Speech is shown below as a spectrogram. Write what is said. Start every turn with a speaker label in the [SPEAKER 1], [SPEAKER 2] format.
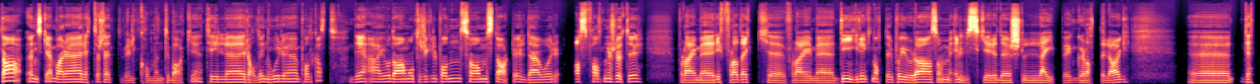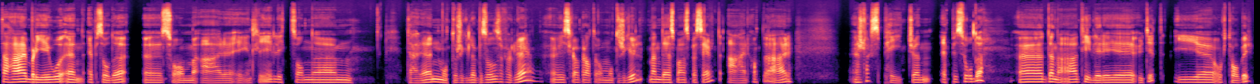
[SPEAKER 1] Da ønsker jeg bare rett og slett velkommen tilbake til eh, Rally Nord-podkast. Det er jo da motorsykkelpodden som starter der hvor asfalten slutter. For deg med rifla dekk, eh, for deg med digre knotter på hjula som elsker det sleipe, glatte lag. Eh, dette her blir jo en episode eh, som er egentlig litt sånn eh, det er en motorsykkelepisode, selvfølgelig. Vi skal prate om motorsykkel, men det som er spesielt, er at det er en slags Patron-episode. Eh, denne er tidligere utgitt, i eh, oktober,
